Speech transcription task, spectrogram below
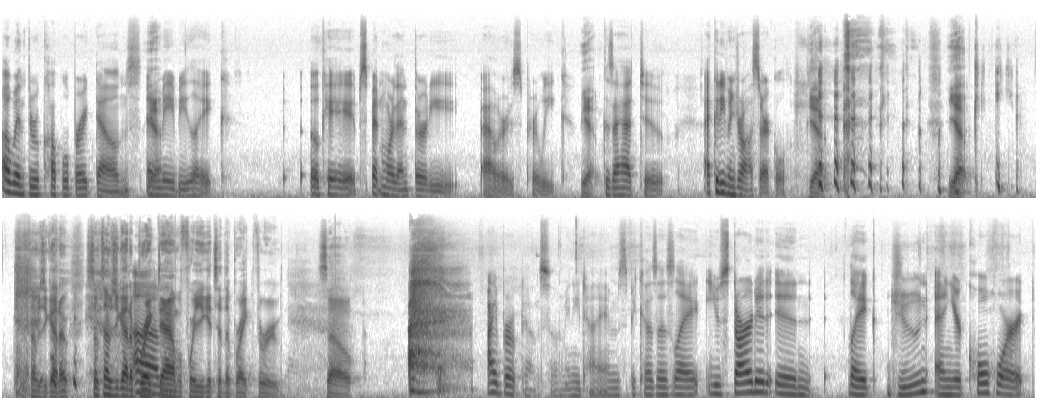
I went through a couple breakdowns and Yeah. maybe like, okay, spent more than thirty hours per week Yeah. because I had to. I could even draw a circle. Yeah. yeah. Sometimes you gotta sometimes you gotta break um, down before you get to the breakthrough. So I broke down so many times because it's like you started in like June and your cohort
